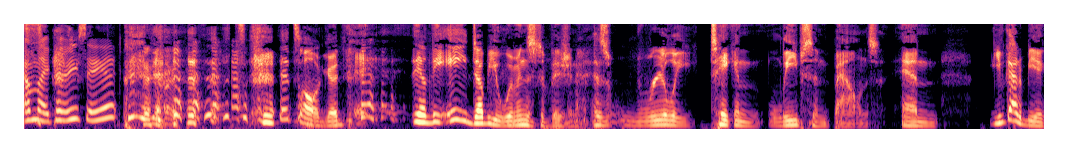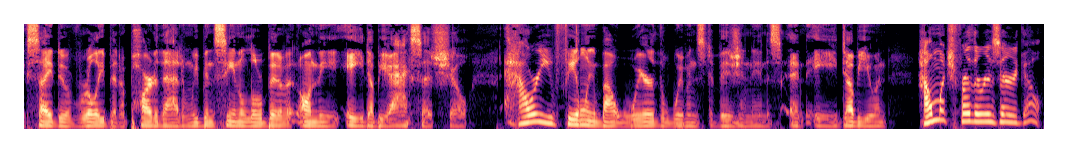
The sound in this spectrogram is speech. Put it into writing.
I'm like, can you say it? it's all good. You know, the AEW women's division has really taken leaps and bounds, and you've got to be excited to have really been a part of that. And we've been seeing a little bit of it on the AEW Access show. How are you feeling about where the women's division is at AEW, and how much further is there to go?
